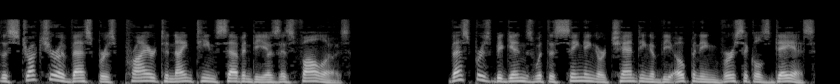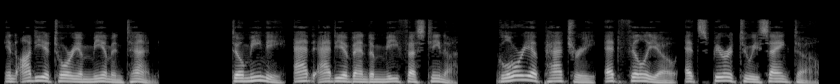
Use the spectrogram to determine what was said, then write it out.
The structure of Vespers prior to 1970 is as follows. Vespers begins with the singing or chanting of the opening versicles Deus, in adiutorium meum intend. Domini, ad adiuvandum me festina. Gloria Patri, et Filio, et Spiritui Sancto.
